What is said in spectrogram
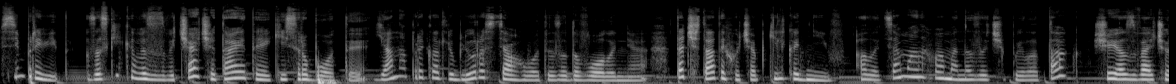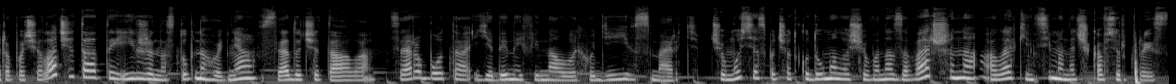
Всім привіт! За скільки ви зазвичай читаєте якісь роботи? Я, наприклад, люблю розтягувати задоволення та читати хоча б кілька днів. Але ця манхва мене зачепила так, що я з вечора почала читати і вже наступного дня все дочитала. Це робота єдиний фінал лиходіїв смерть. Чомусь я спочатку думала, що вона завершена, але в кінці мене чекав сюрприз.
